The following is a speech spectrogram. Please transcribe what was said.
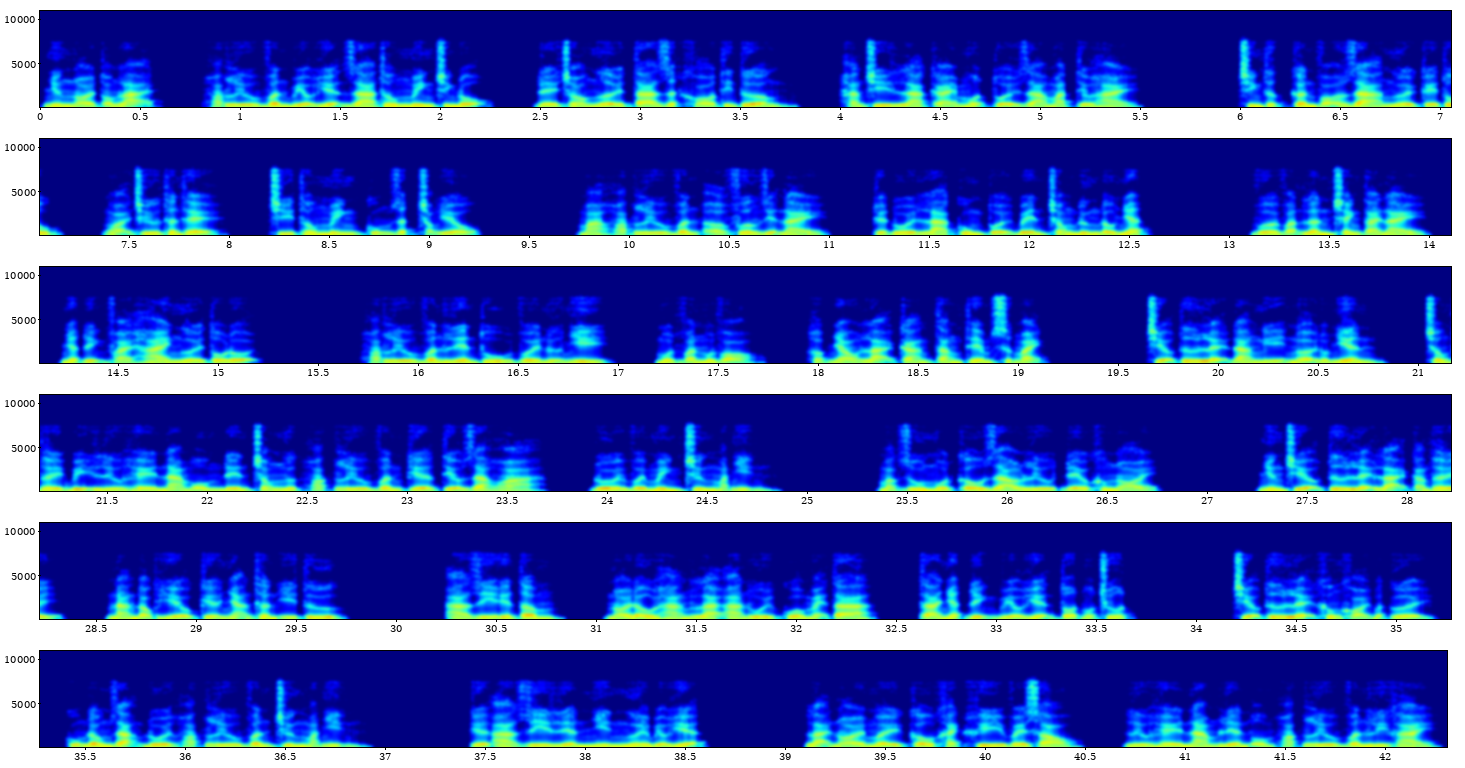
Nhưng nói tóm lại, hoắc lưu vân biểu hiện ra thông minh trình độ, để cho người ta rất khó tin tưởng, hắn chỉ là cái một tuổi ra mặt tiểu hài. Chính thức cần võ giả người kế tục, ngoại trừ thân thể, trí thông minh cũng rất trọng yếu. Mà hoắc lưu vân ở phương diện này, tuyệt đối là cùng tuổi bên trong đứng đầu nhất. Vừa vặn lần tranh tài này, nhất định phải hai người tổ đội. Hoắc lưu vân liên thủ với nữ nhi, một văn một võ, hợp nhau lại càng tăng thêm sức mạnh. Triệu tư lệ đang nghĩ ngợi đột nhiên, trông thấy bị lưu hề nam ôm đến trong ngực hoắc lưu vân kia tiểu ra hỏa đối với mình trừng mắt nhìn. Mặc dù một câu giao lưu đều không nói, nhưng triệu tư lệ lại cảm thấy nàng đọc hiểu kia nhãn thần ý tứ. A di yên tâm, nói đầu hàng là an ủi của mẹ ta ta nhất định biểu hiện tốt một chút. Triệu tư lệ không khỏi bật cười, cũng đồng dạng đối hoắc lưu vân trừng mắt nhìn. Kia a di liền nhìn ngươi biểu hiện. Lại nói mấy câu khách khí về sau, lưu hề nam liền ôm hoắc lưu vân lý khai.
